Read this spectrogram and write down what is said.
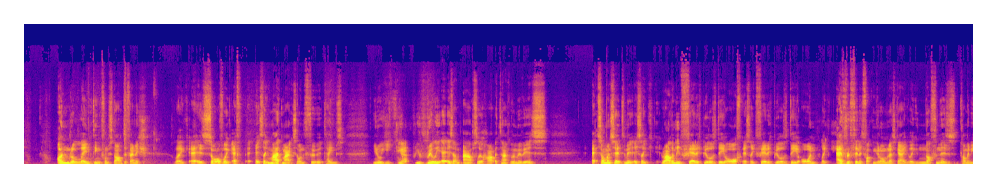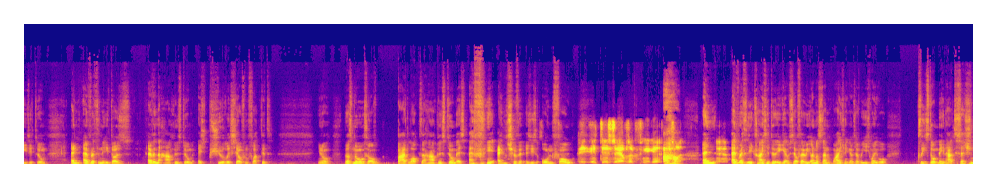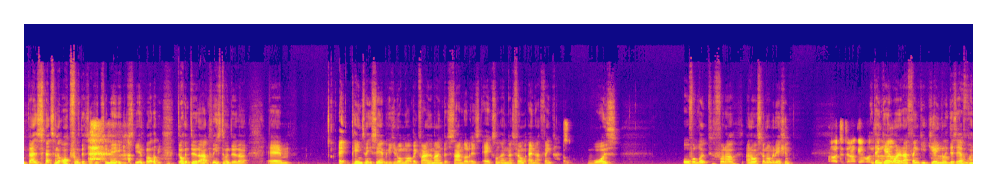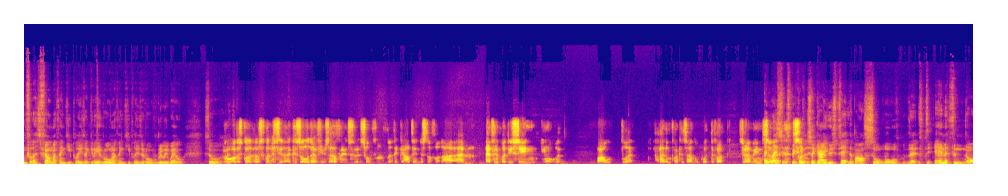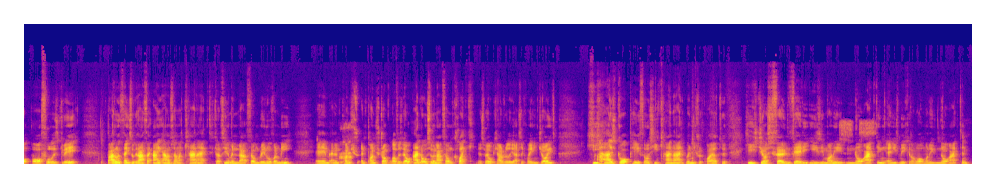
unrelenting from start to finish. Like it is sort of like if it's like Mad Max on foot at times. You know, you you, Yeah. you really it is an absolute heart attack of a movie. It's it, someone said to me, it's like rather than being Ferris Bueller's Day Off, it's like Ferris Bueller's Day On. Like everything is fucking going on with this guy. Like nothing is coming easy to him, and everything that he does, everything that happens to him is purely self inflicted. You know, there's no sort of bad luck that happens to him. It's every inch of it is his own fault. He, he deserves everything he gets. Ah! Basically. And Yeah. everything he tries to do to get himself out, you understand why he's trying to get himself out. You just want to go, please don't make that decision. That's that's an awful decision to make. You know, like don't do that. Please don't do that. Um, it pains me to say it because you know I'm not a big fan of the man, but Sandler is excellent in this film, and I think was overlooked for a an Oscar nomination. Oh, did they not get one? He didn't get one, and I think he genuinely deserved one for this film. I think he plays a great role, and I think he plays the role really well. So No, I was going. I was going to say that because all the reviews I've read for it, so from like the Guardian and stuff like that, um, everybody's saying, you know, like, wow, like Adam fucking Sandler, what the fuck? Do you know what I mean? So Unless it- it's it because it's a guy who's set the bar so low that anything not awful is great. But I don't think so because I think I think Adam Sandler can act because I've seen him in that film Reign Over Me, um, and in Punch in Punch Drunk Love as well, and also in that film Click as well, which I really actually quite enjoyed. He has got pathos. He can act when he's required to. He's just found very easy money not acting, and he's making a lot of money not acting.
